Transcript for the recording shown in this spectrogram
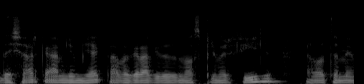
Deixar cá a minha mulher que estava grávida do nosso primeiro filho, ela também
